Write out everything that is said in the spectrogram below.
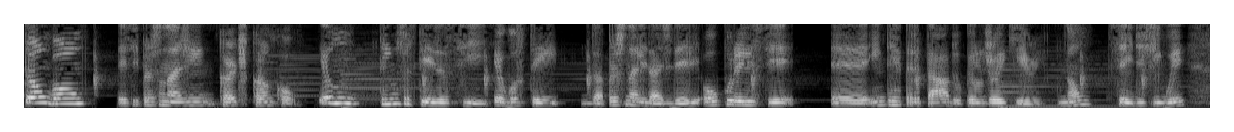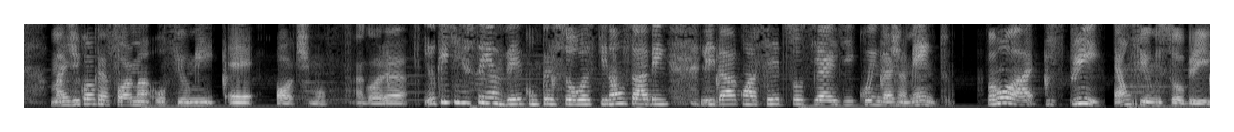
tão bom. Esse personagem, Kurt Kunkel. Eu não tenho certeza se eu gostei da personalidade dele ou por ele ser é, interpretado pelo Joey Keery. Não sei distinguir, mas de qualquer forma o filme é ótimo. Agora, e o que, que isso tem a ver com pessoas que não sabem lidar com as redes sociais e com o engajamento? Vamos lá, Spree é um filme sobre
